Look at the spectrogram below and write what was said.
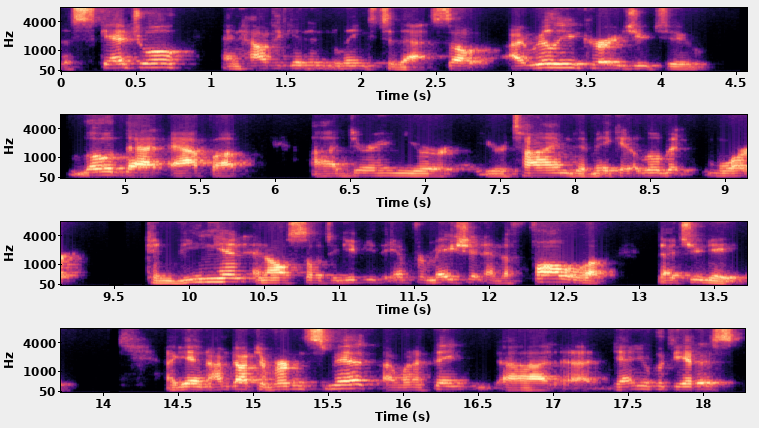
the schedule and how to get in links to that. So I really encourage you to load that app up uh, during your, your time to make it a little bit more convenient and also to give you the information and the follow-up that you need. Again, I'm Dr. Vernon Smith. I want to thank uh, uh, Daniel Gutierrez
